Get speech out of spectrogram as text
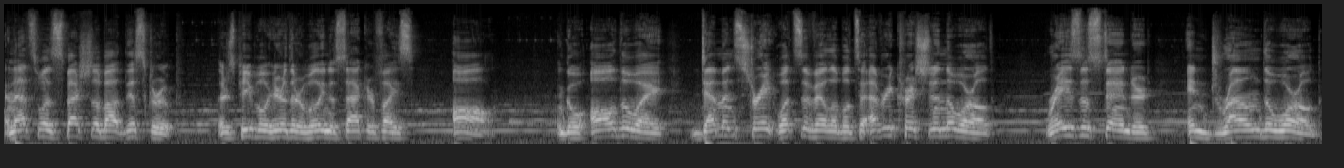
And that's what's special about this group. There's people here that are willing to sacrifice all and go all the way, demonstrate what's available to every Christian in the world, raise the standard, and drown the world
